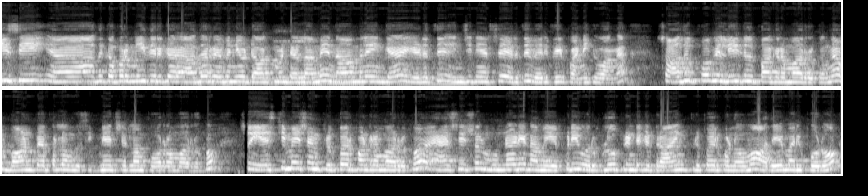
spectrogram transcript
ஈஸி அதுக்கப்புறம் மீதி இருக்கிற அதர் ரெவென்யூ டாக்குமெண்ட் எல்லாமே நாமளே இங்கே எடுத்து இன்ஜினியர்ஸே எடுத்து வெரிஃபை பண்ணிக்குவாங்க. ஸோ அது போக லீகல் பார்க்குற மாதிரி இருக்குங்க. பாண்ட் பேப்பரில் உங்கள் சிக்னேச்சர்லாம் போடுற மாதிரி இருக்கும். ஸோ எஸ்டிமேஷன் ப்ரிப்பேர் பண்ணுற மாதிரி இருக்கும். ஆஸ் யூஷுவல் முன்னாடி நம்ம எப்படி ஒரு ப்ளூ பிரிண்ட்டுக்கு டிராயிங் ப்ரிப்பேர் பண்ணுவோமோ அதே மாதிரி போடுவோம்.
